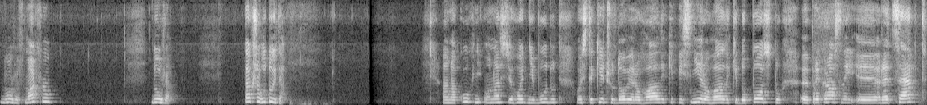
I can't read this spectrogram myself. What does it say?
Дуже смачно. Дуже. Так що готуйте. А на кухні у нас сьогодні будуть ось такі чудові рогалики, пісні рогалики до посту, е, прекрасний е, рецепт.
